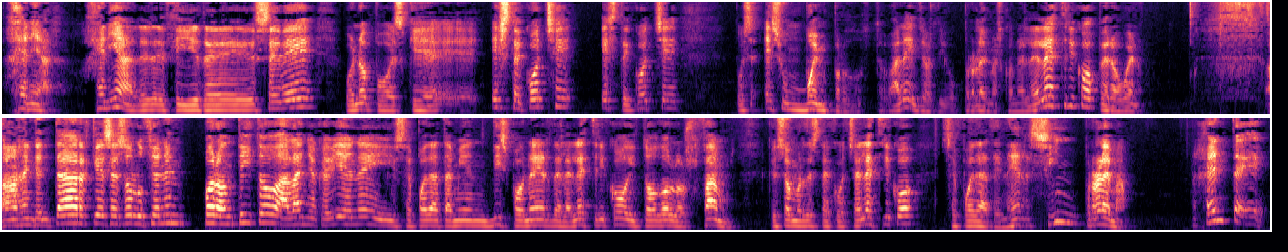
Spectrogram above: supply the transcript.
Genial, genial. Es decir, eh, se ve, bueno, pues que este coche, este coche, pues es un buen producto, ¿vale? Yo os digo, problemas con el eléctrico, pero bueno, Vamos a intentar que se solucionen prontito al año que viene y se pueda también disponer del eléctrico y todos los fans que somos de este coche eléctrico se pueda tener sin problema. Gente,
